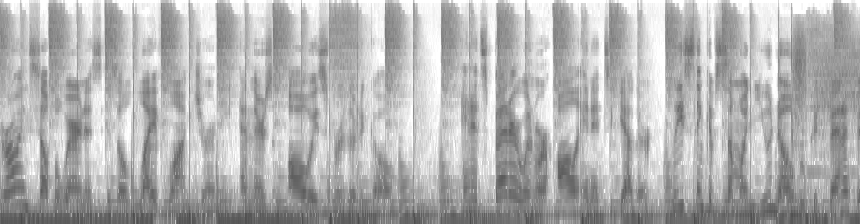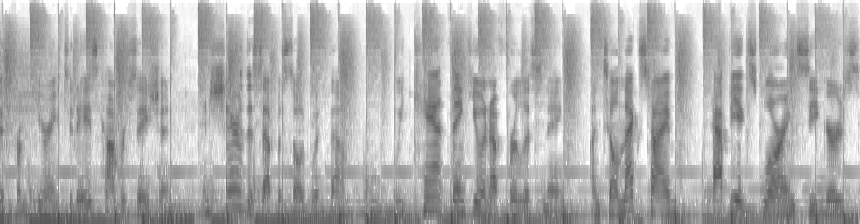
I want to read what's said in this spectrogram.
growing self-awareness is a lifelong journey and there's always further to go. And it's better when we're all in it together. Please think of someone you know who could benefit from hearing today's conversation and share this episode with them. We can't thank you enough for listening. Until next time happy exploring seekers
